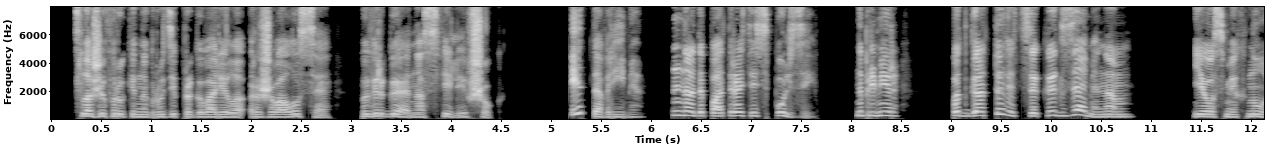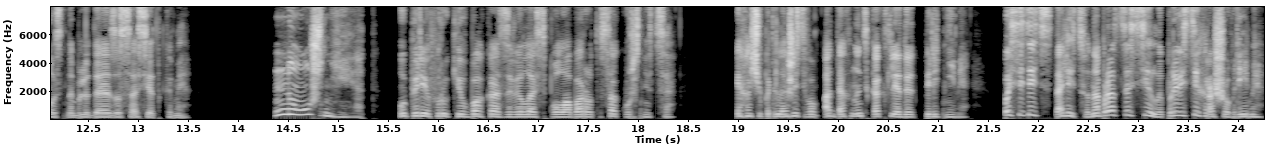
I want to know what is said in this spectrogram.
— сложив руки на груди, проговорила рыжеволосая, повергая нас с Фелией в шок. Это время надо потратить с пользой. Например, подготовиться к экзаменам. Я усмехнулась, наблюдая за соседками. «Ну уж нет», — уперев руки в бока, завелась с полуоборота сокурсница. «Я хочу предложить вам отдохнуть как следует перед ними, посетить столицу, набраться силы, провести хорошо время».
